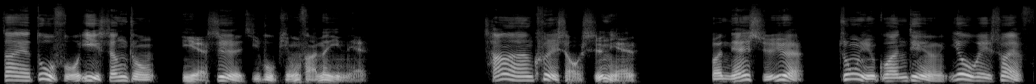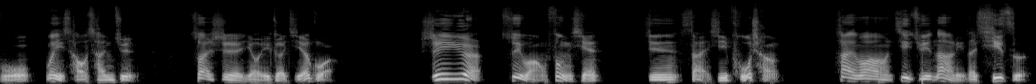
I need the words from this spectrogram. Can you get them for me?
在杜甫一生中也是极不平凡的一年。长安困守十年，本年十月，终于官定右卫帅府魏曹参军。算是有一个结果。十一月，遂往奉先（今陕西蒲城）探望寄居那里的妻子。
